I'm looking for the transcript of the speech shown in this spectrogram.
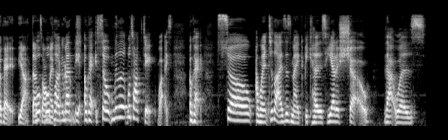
okay, yeah, that's we'll, all we'll my plug him at background. the okay so we'll, we'll talk date wise okay so i went to liza's mic because he had a show that was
